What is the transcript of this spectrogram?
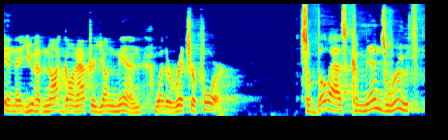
in that you have not gone after young men, whether rich or poor. So Boaz commends Ruth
